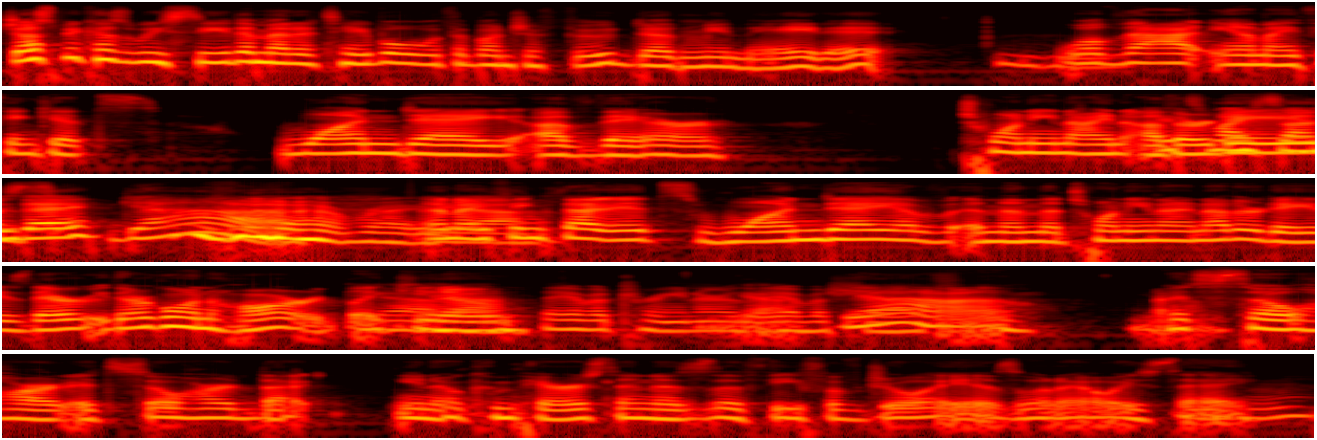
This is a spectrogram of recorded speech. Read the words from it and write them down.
just because we see them at a table with a bunch of food doesn't mean they ate it. Well, that and I think it's one day of their 29 other it's my days. Sunday. Yeah. right. and I think that it's one day of and then the 29 other days they're they're going hard like you know they have a trainer. Yeah. They have a chef. yeah. Yeah. It's so hard. It's so hard that, you know, comparison is the thief of joy is what I always say. Mhm.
